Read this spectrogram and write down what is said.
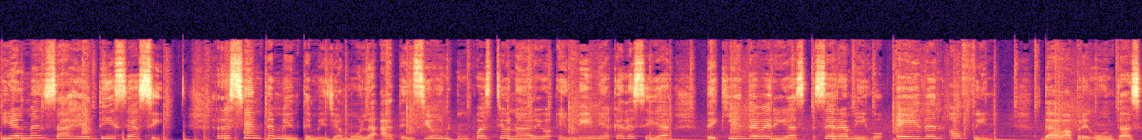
Y el mensaje dice así. Recientemente me llamó la atención un cuestionario en línea que decía de quién deberías ser amigo, Aiden o Finn daba preguntas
